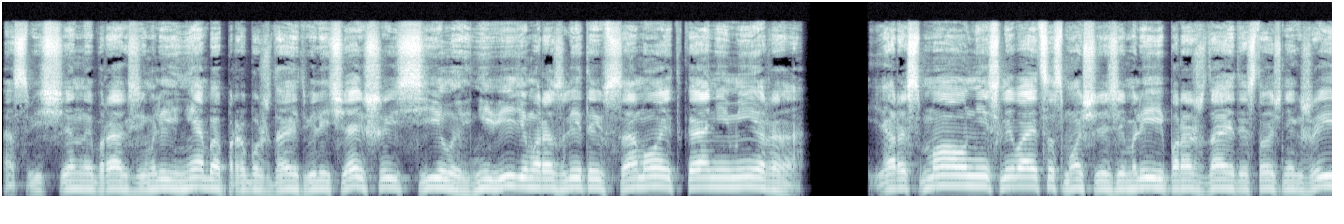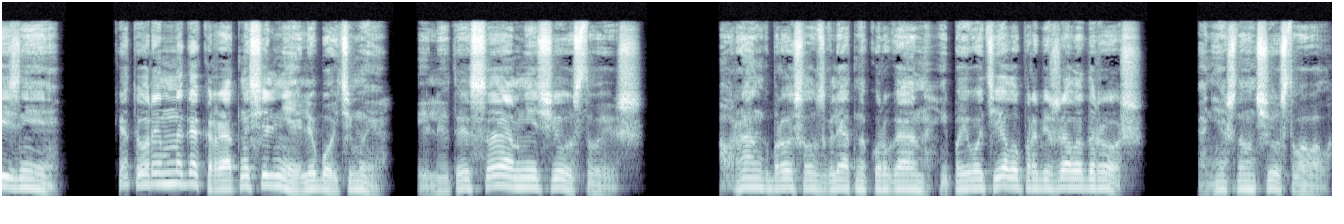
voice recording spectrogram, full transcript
А священный брак земли и неба пробуждает величайшие силы, невидимо разлитые в самой ткани мира. Ярость молнии сливается с мощью земли и порождает источник жизни, который многократно сильнее любой тьмы. Или ты сам не чувствуешь? Оранг бросил взгляд на курган, и по его телу пробежала дрожь. Конечно, он чувствовал,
